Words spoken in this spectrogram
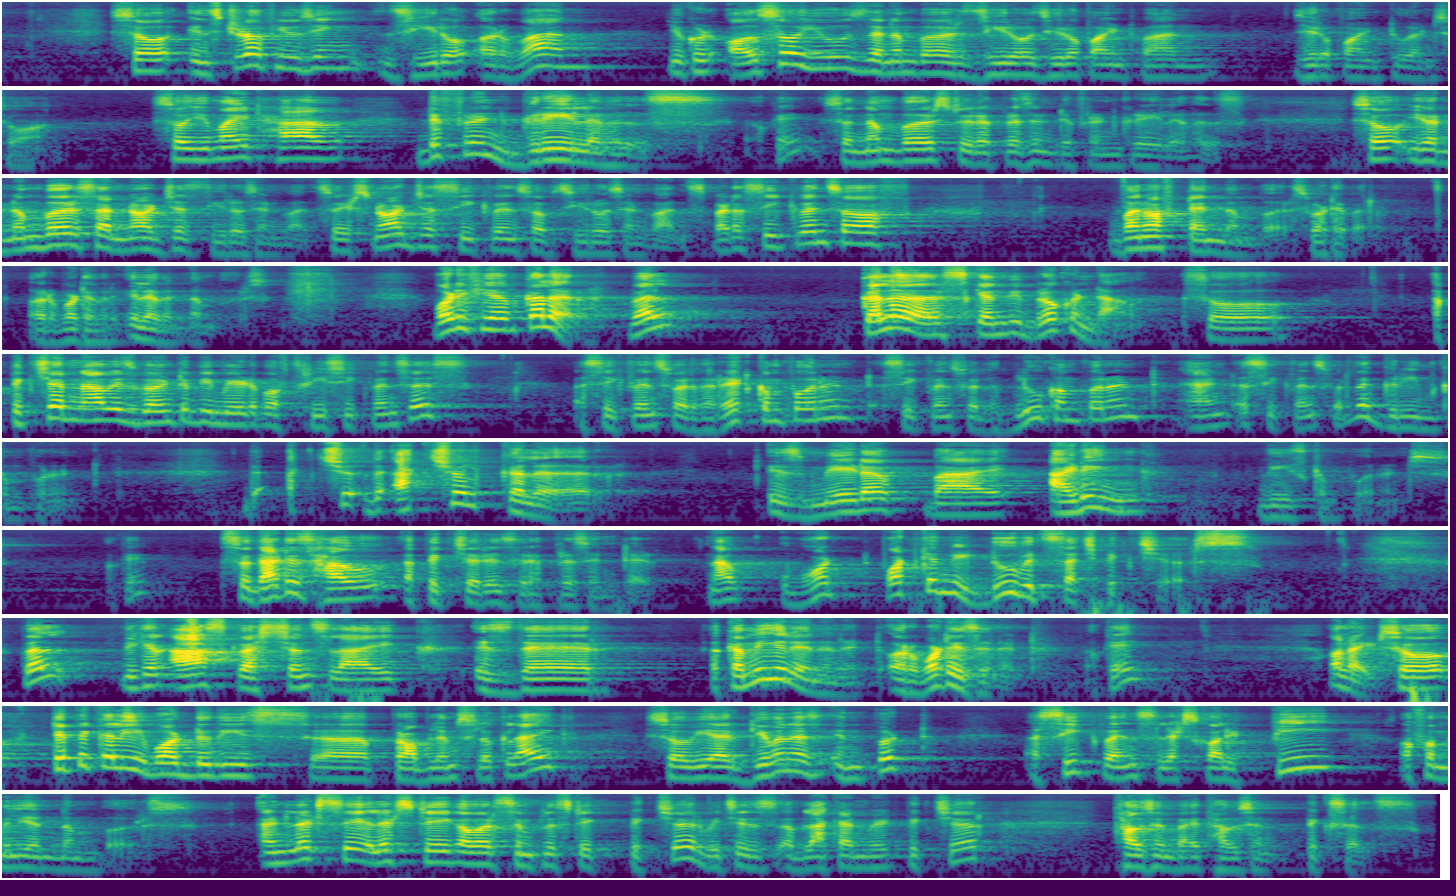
So instead of using 0 or 1 you could also use the number 0, 0 0.1, 0 0.2 and so on. So you might have different grey levels okay. So numbers to represent different grey levels. So your numbers are not just zeros and ones. So it is not just sequence of zeros and ones but a sequence of 1 of 10 numbers whatever or whatever 11 numbers. What if you have color? Well colors can be broken down. So a picture now is going to be made up of 3 sequences a sequence for the red component, a sequence for the blue component and a sequence for the green component. The actual, the actual color is made up by adding these components. Okay? So that is how a picture is represented. Now what, what can we do with such pictures? Well we can ask questions like is there a chameleon in it or what is in it okay. Alright so typically what do these uh, problems look like? So we are given as input a sequence let us call it P of a million numbers and let us say let us take our simplistic picture which is a black and white picture 1000 by 1000 pixels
